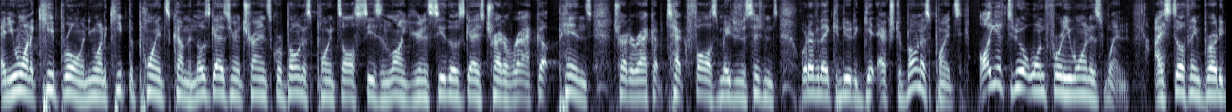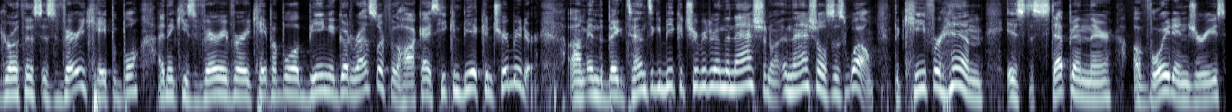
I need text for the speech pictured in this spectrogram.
and you want to keep rolling. You want to keep the points coming. Those guys are going to try and score bonus points all season long. You're going to see those guys try to rack up pins, try to rack up tech falls, major decisions, whatever they can do to get extra bonus points. All you have to do at 141 is win. I still think Brody Grothus is very capable. I think he's very, very capable of being a good wrestler for the Hawkeyes. He can be a contributor um, in the Big Tens. He can be a contributor in the national in the Nationals as well. The key for him is to step in there, avoid injuries,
